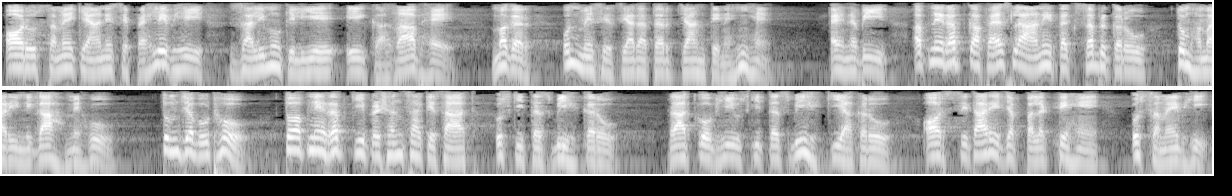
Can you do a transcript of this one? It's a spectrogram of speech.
और उस समय के आने से पहले भी जालिमों के लिए एक अजाब है, मगर उनमें से ज़्यादातर जानते नहीं हैं। ए नबी, अपने रब का फैसला आने तक सब्र करो, तुम हमारी निगाह में हो। तुम जब उठो तो अपने रब की प्रशंसा के साथ उसकी तस्बीह करो। रात को भी उसकी तस्बीह किया करो, और सितारे जब पलटते हैं, उस समय भी।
